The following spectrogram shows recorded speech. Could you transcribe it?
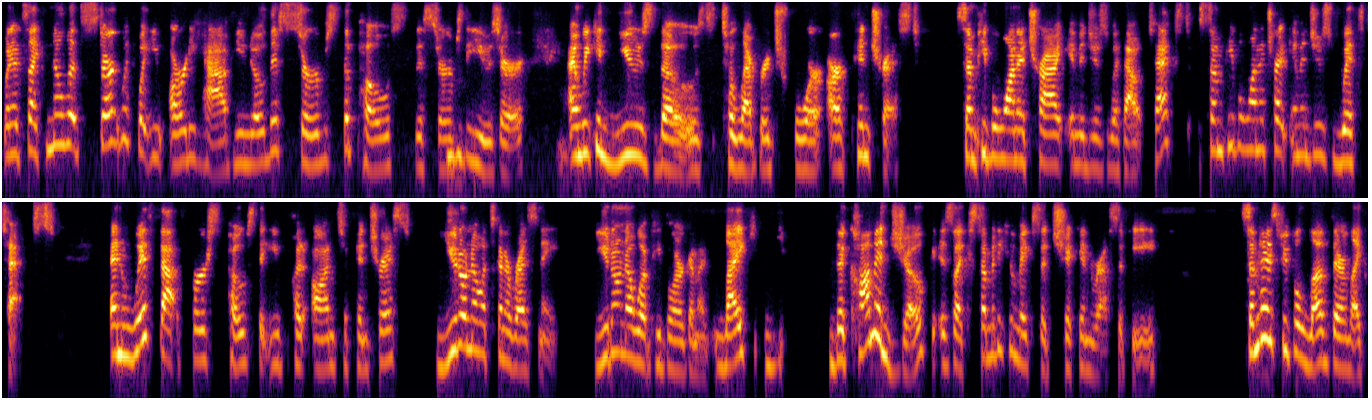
When it's like, no, let's start with what you already have. You know, this serves the post, this serves mm-hmm. the user and we can use those to leverage for our Pinterest. Some people want to try images without text. Some people want to try images with text. And with that first post that you put onto Pinterest, you don't know what's going to resonate. You don't know what people are going to like. The common joke is like somebody who makes a chicken recipe. Sometimes people love their like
